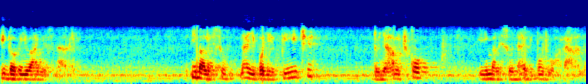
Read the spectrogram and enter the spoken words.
i dobivanje snage. Imali su najbolje piće, dunjalučko, i imali su najbolju hranu.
